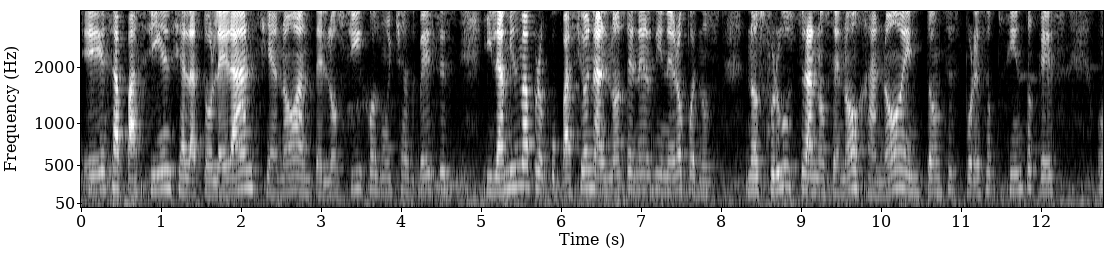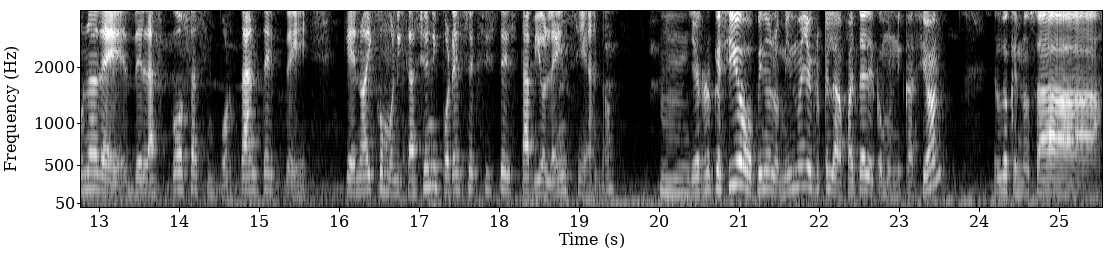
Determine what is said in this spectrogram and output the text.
esa paciencia, la tolerancia, ¿no? Ante los hijos muchas veces y la misma preocupación al no tener dinero, pues nos, nos frustra, nos enoja, ¿no? Entonces, por eso siento que es una de, de las cosas importantes de que no hay comunicación y por eso existe esta violencia, ¿no? Mm, yo creo que sí, opino lo mismo. Yo creo que la falta de comunicación es lo que nos ha,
